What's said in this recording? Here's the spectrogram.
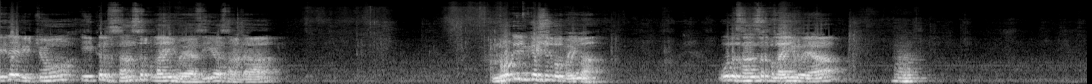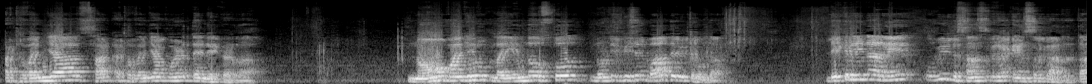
ਇਹਦੇ ਵਿੱਚੋਂ ਇੱਕ ਲਾਇਸੈਂਸ ਅਪਲਾਈ ਹੋਇਆ ਸੀਗਾ ਸਾਡਾ ਨੋਟੀਫਿਕੇਸ਼ਨ ਤੋਂ ਪਹਿਲਾਂ ਉਹ ਲਾਇਸੈਂਸ ਅਪਲਾਈ ਹੋਇਆ 58 58.3 ਏਕੜ ਦਾ। 9-5 ਨੂੰ ਅਪਲਾਈ ਹੁੰਦਾ ਉਸ ਤੋਂ ਨੋਟੀਫਿਕੇਸ਼ਨ ਬਾਅਦ ਦੇ ਵਿੱਚ ਹੁੰਦਾ। ਲੇਕਿਨ ਇਹਨਾਂ ਨੇ ਉਹ ਵੀ ਲਾਇਸੈਂਸ ਮੇਰਾ ਕੈਨਸਲ ਕਰ ਦਿੱਤਾ।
